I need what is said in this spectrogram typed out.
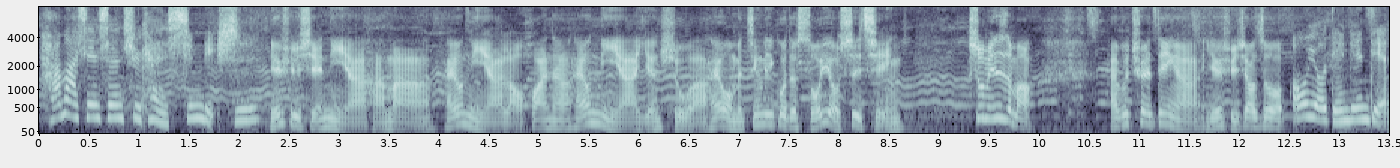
蛤蟆先生去看心理师，也许写你啊，蛤蟆，还有你啊，老欢啊，还有你啊，鼹鼠啊，还有我们经历过的所有事情。书名是什么？还不确定啊，也许叫做《哦有点点点，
